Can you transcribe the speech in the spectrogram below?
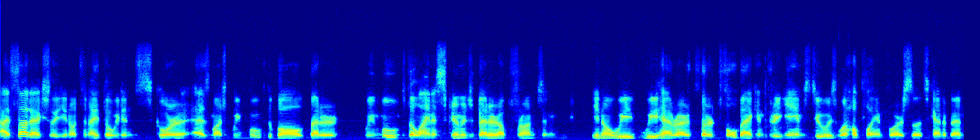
I thought actually, you know, tonight though we didn't score as much. We moved the ball better. We moved the line of scrimmage better up front, and you know, we we have our third fullback in three games too as well playing for us. So it's kind of been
